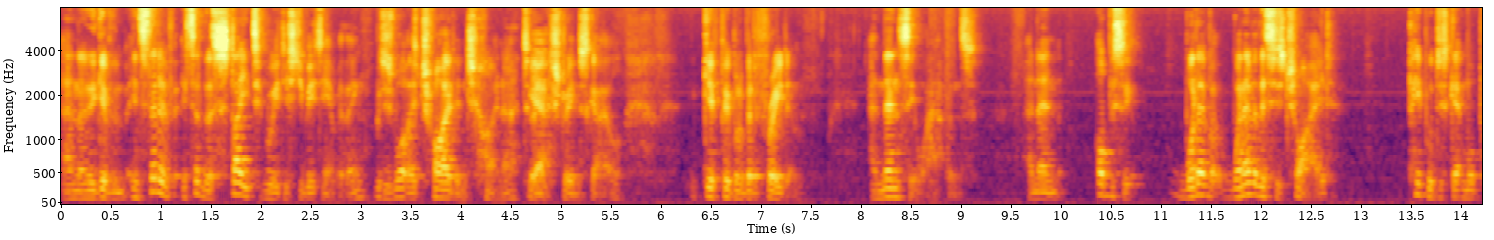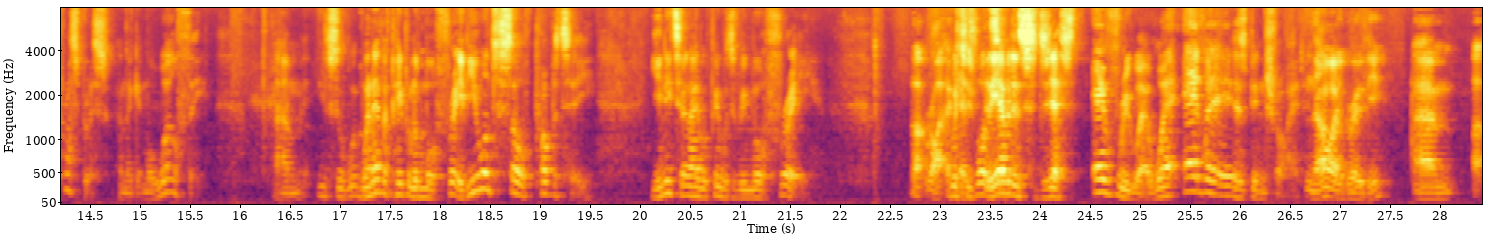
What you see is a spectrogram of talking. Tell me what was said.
and then they give them instead of instead of the state redistributing everything, which is what they tried in China to Yeah. an extreme scale, give people a bit of freedom, and then see what happens, and then obviously, whatever whenever this is tried, people just get more prosperous and they get more wealthy. Um, so whenever people are more free, if you want to solve poverty, you need to enable people to be more free, But right. which is what the a- evidence suggests everywhere, wherever it has been tried. No, I agree with you. Um, uh,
